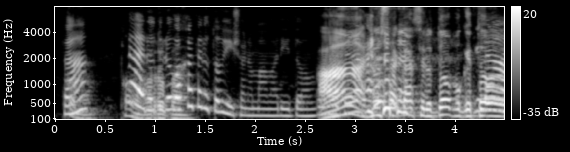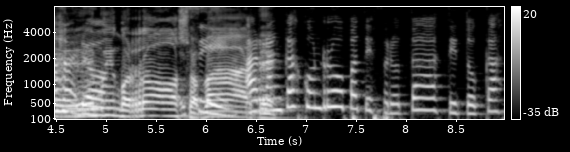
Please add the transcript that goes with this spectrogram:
¿Está? ¿Cómo? ¿Cómo Claro, con te lo ropa? bajaste a los tobillos nomás, Marito. Ah, no sacárselo todo porque todo es Claro. muy engorroso Sí, aparte. arrancás con ropa, te frotás, te tocas,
